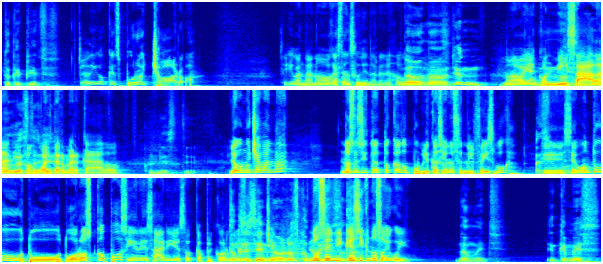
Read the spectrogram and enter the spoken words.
¿Tú qué piensas? Yo digo que es puro choro. Sí, banda, no gasten su dinero en eso. No, no, yo No vayan con No, Misada no ni con. Walter Mercado. con este... Luego mucha banda, no sé si te ha tocado publicaciones en el Facebook, Ah, que según tu, tu, tu horóscopo, si eres Aries o Capricornio, ¿Tú crees en horóscopo no sé ni qué no? signo soy, güey. No manches. ¿En qué mes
